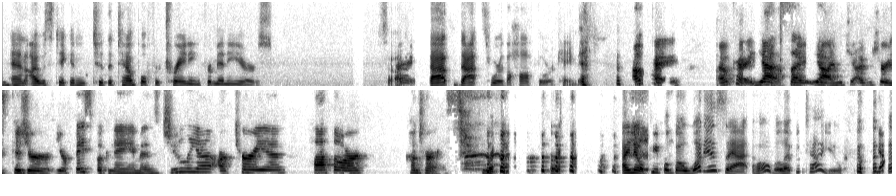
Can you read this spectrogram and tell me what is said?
Mm-hmm. And I was taken to the temple for training for many years. So right. that that's where the Hathor came in. okay. Okay. Yes. I yeah. I'm I'm curious because your your Facebook name is Julia Arcturian Hathor Contreras. Correct. Correct. I know people go, "What is that?" Oh, well, let me tell you. yeah.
